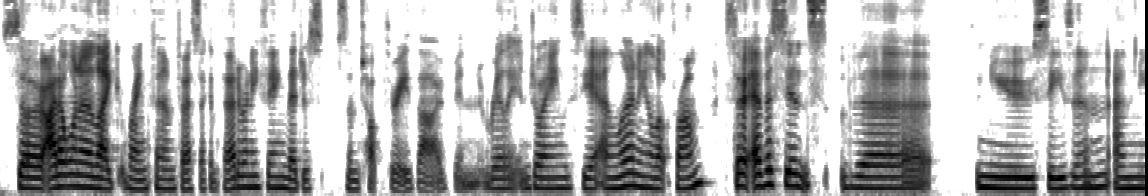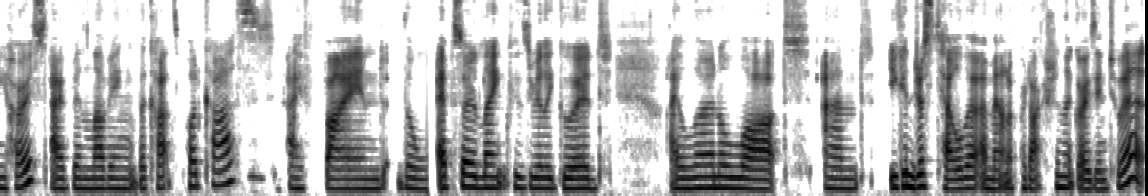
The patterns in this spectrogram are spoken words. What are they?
So I don't want to like rank them first, second, third or anything. They're just some top three that I've been really enjoying this year and learning a lot from. So ever since the new season and new host, I've been loving the Cuts podcast. I find the episode length is really good. I learn a lot and you can just tell the amount of production that goes into it.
